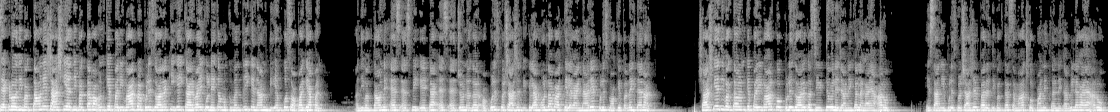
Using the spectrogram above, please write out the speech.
सैकड़ों अधिवक्ताओं ने शासकीय अधिवक्ता व उनके परिवार पर पुलिस द्वारा की गई कार्रवाई को लेकर मुख्यमंत्री के नाम डीएम को सौंपा ज्ञापन। अधिवक्ताओं ने एसएसपी, एटा, एसएचओ नगर और पुलिस प्रशासन के खिलाफ मुर्दाबाद के लगाए नारे, पुलिस मौके पर रही तैनात। शासकीय अधिवक्ता और उनके परिवार को पुलिस द्वारा घसीटते हुए ले जाने का लगाया आरोप। स्थानीय पुलिस प्रशासन पर अधिवक्ता समाज को अपमानित करने का भी लगाया आरोप।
